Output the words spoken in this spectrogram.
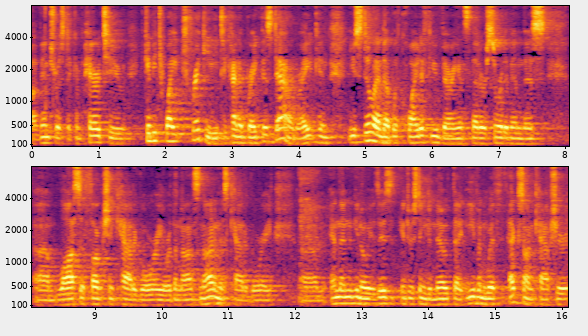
of interest to compare to, it can be quite tricky to kind of break this down, right? Can, you still end up with quite a few variants that are sort of in this um, loss of function category or the non-synonymous category. Um, and then, you know, it is interesting to note that even with exon capture,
